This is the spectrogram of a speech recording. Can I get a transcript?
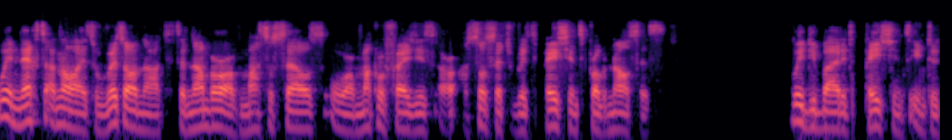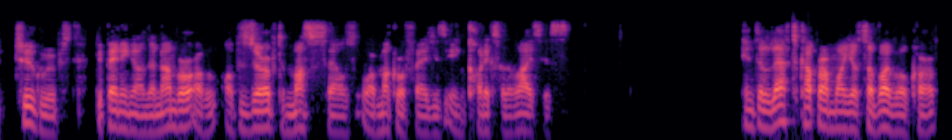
We next analyze whether or not the number of mast cells or macrophages are associated with patient's prognosis. We divided patients into two groups depending on the number of observed mast cells or macrophages in Codex analysis. In the left Kaplan-Meier survival curve,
